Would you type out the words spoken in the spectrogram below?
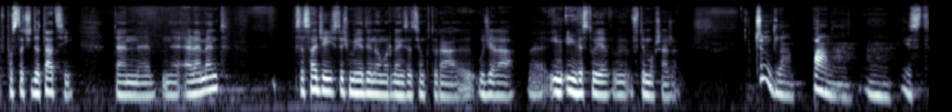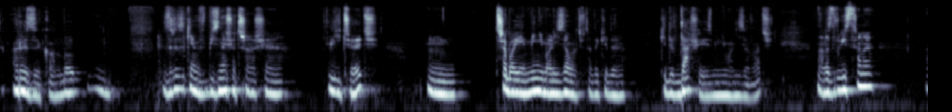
w postaci dotacji ten e, element, w zasadzie jesteśmy jedyną organizacją, która e, udziela, e, in- inwestuje w, tym obszarze. Czym dla Pana y, jest ryzyko? No bo mm, z ryzykiem w biznesie trzeba się liczyć. Mm, Trzeba je minimalizować wtedy, kiedy, kiedy da się je zminimalizować. No ale z drugiej strony y,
